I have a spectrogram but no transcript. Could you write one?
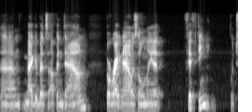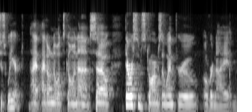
um, megabits up and down, but right now is only at 15, which is weird. I, I don't know what's going on. So there were some storms that went through overnight, and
